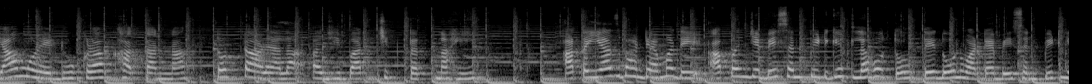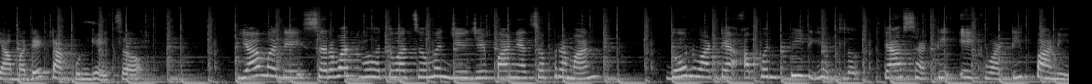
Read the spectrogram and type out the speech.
यामुळे ढोकळा खाताना तो टाळ्याला अजिबात चिकटत नाही. आता याच भांड्यामध्ये आपण जे बेसन पीठ घेतलं होतं ते दोन वाट्या बेसन पीठ यामध्ये टाकून घ्यायचं. यामध्ये सर्वात महत्त्वाचं म्हणजे जे पाण्याचं प्रमाण दोन वाट्या आपण पीठ घेतलं त्यासाठी एक वाटी पाणी.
